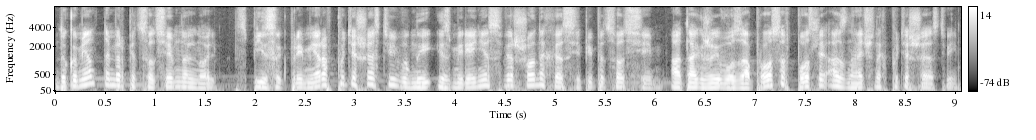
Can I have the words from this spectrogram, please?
Документ номер 50700. Список примеров путешествий в иные измерения, совершенных SCP-507, а также его запросов после означенных путешествий.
